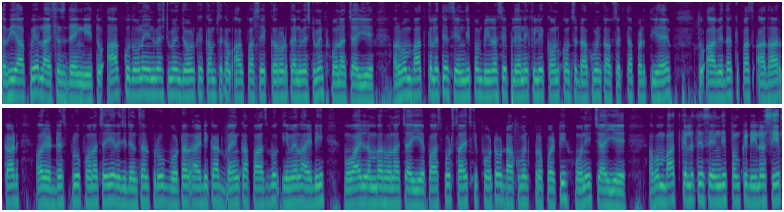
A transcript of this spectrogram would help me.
तभी आपको ये लाइसेंस देंगी। तो आपको दोनों इन्वेस्टमेंट जोड़ के कम से कम आपके पास एक करोड़ का इन्वेस्टमेंट होना चाहिए। और हम बात कर लेते हैं सीएनजी पंप डीलरशिप लेने के लिए कौन कौन से डॉक्यूमेंट की आवश्यकता पड़ती है। तो आवेदक के पास आधार कार्ड और एड्रेस प्रूफ होना चाहिए residential proof voter ID card bank का पासबुक ई मेल मोबाइल नंबर होना चाहिए पासपोर्ट साइज़ की फ़ोटो डॉक्यूमेंट प्रॉपर्टी होनी चाहिए। अब हम बात कर लेते हैं सी पंप की डीलरशिप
